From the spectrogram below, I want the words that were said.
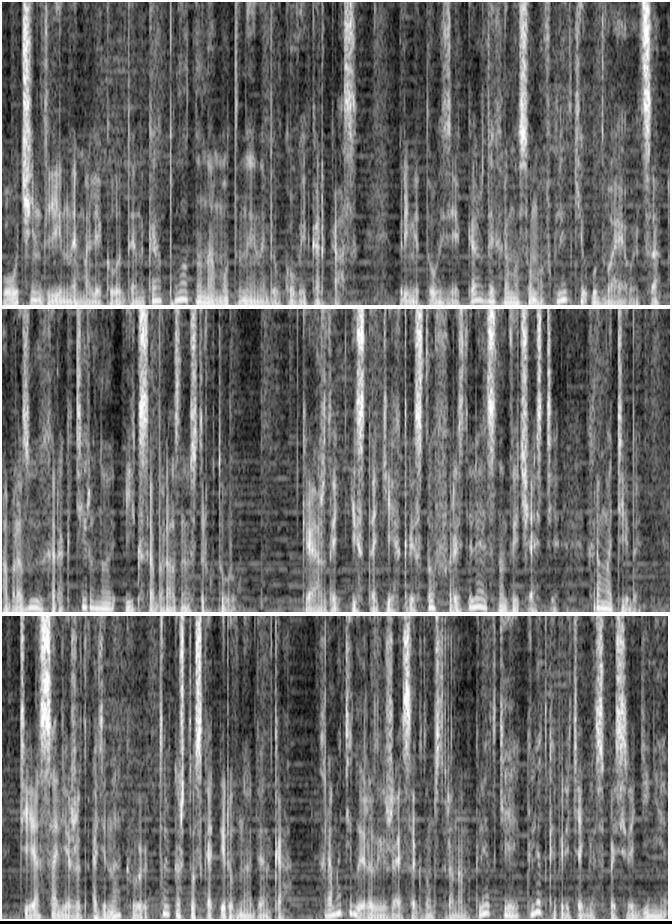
очень длинная молекула ДНК, плотно намотанная на белковый каркас. При митозе каждая хромосома в клетке удваивается, образуя характерную X-образную структуру. Каждый из таких крестов разделяется на две части – хроматиды. Те содержат одинаковую, только что скопированную ДНК – Хроматиды разъезжаются к двум сторонам клетки, клетка перетягивается посередине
